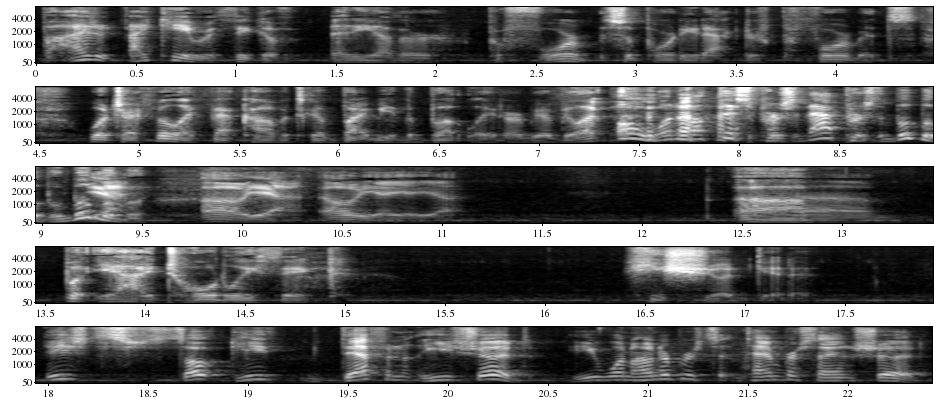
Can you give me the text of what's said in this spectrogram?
but I, I can't even think of any other perform supporting actor's performance, which I feel like that comment's gonna bite me in the butt later. I'm gonna be like, oh, what about this person, that person, blah blah blah blah blah. blah. Oh yeah. Oh yeah. Yeah. Yeah. um, But yeah, I totally think he should get it. he's so he definitely he should. He one hundred percent, ten percent should.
